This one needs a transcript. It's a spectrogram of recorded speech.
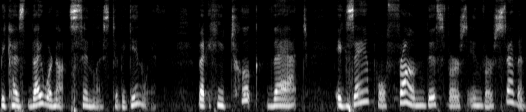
because they were not sinless to begin with. But he took that example from this verse in verse 7.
